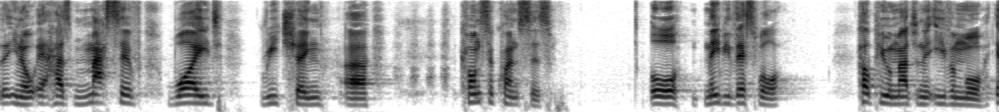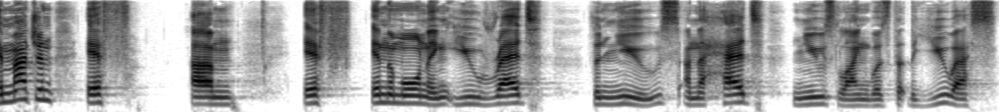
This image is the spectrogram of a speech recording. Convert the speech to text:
you know, it has massive, wide-reaching uh, consequences. Or maybe this will help you imagine it even more. Imagine if, um, if in the morning you read the news and the head news line was that the US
